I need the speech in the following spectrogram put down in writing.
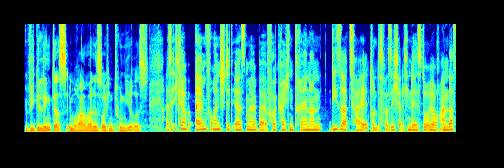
Wie gelingt das im Rahmen eines solchen Turnieres? Also ich glaube, allem voran steht erstmal bei erfolgreichen Trainern dieser Zeit, und das war sicherlich in der Historie auch anders,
